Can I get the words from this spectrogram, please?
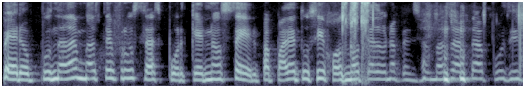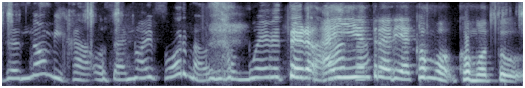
pero pues nada más te frustras porque, no sé, el papá de tus hijos no te da una pensión más alta, pues dices, no, mija, o sea, no hay forma, o sea, muévete. Pero ahí entraría como, como tu,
